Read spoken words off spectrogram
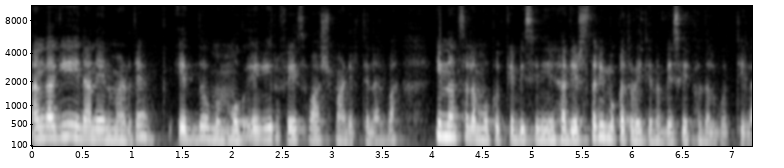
ಹಾಗಾಗಿ ನಾನೇನು ಮಾಡಿದೆ, ಎದ್ದು ಮುಗ ಫೇಸ್ ವಾಶ್ ಮಾಡಿರ್ತೀನಲ್ವ? ಇನ್ನೊಂದು ಸಲ ಮುಖಕ್ಕೆ ಬಿಸಿ ನೀರು, ಅದು ಎಷ್ಟು ಸರಿ ಮುಖ ತೊಳಿತೀನೋ ಬೇಸಿಗೆ ಕಾಲದಲ್ಲಿ ಗೊತ್ತಿಲ್ಲ.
